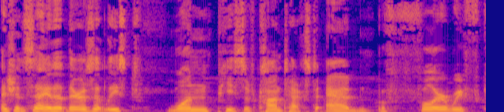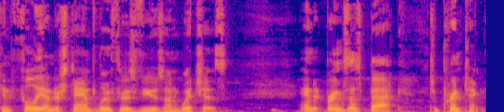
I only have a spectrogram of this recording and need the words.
I should say that there is at least one piece of context to add before we can fully understand Luther's views on witches. And it brings us back to printing.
